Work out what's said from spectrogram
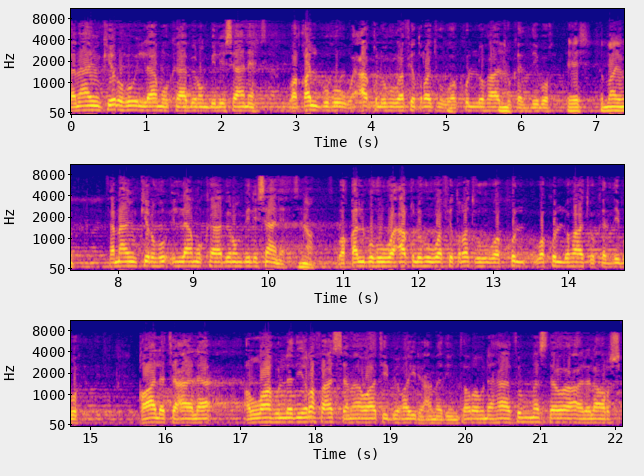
فما ينكره إلا مكابر بلسانه وقلبه وعقله وفطرته وكلها نعم. تكذبه. إيش؟ فما ين... فما ينكره إلا مكابر بلسانه. نعم. وقلبه وعقله وفطرته وكل وكلها تكذبه. قال تعالى الله الذي رفع السماوات بغير عمد ترونها ثم استوى على العرش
